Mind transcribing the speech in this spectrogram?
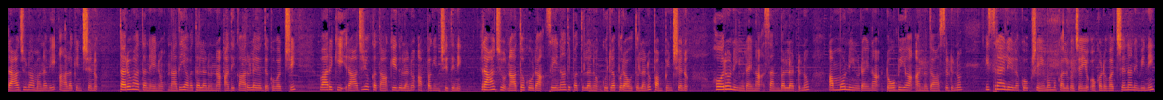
రాజు నా మనవి ఆలకించెను. తరువాత నేను నది అవతలనున్న అధికారుల యొద్దకు వచ్చి వారికి రాజు యొక్క తాకీదులను అప్పగించి తిని రాజు నాతో కూడా సేనాధిపతులను గుర్రపు రౌతులను పంపించెను. హోరోనీయుడైన సన్బల్లట్టును అమ్మోనీయుడైన టోబియా అను దాసుడును ఇస్రాయేలీలకు క్షేమము కలుగజేయు ఒకడు వచ్చెనని విని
